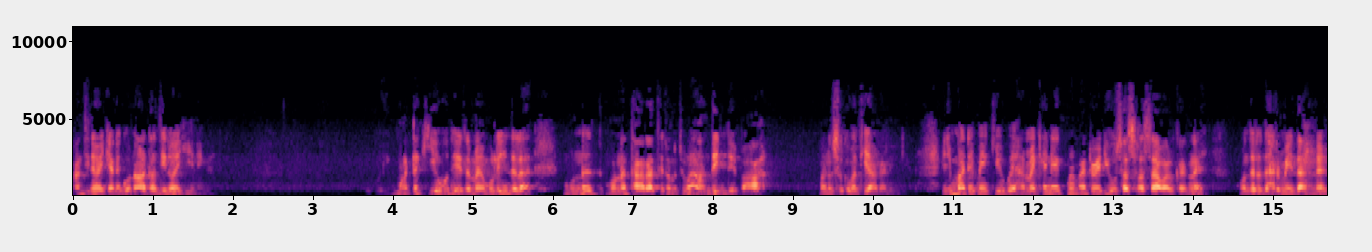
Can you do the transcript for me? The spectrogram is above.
අඳිනවා කියන්නේ ගොනාට අඳිනවා කියන එක. මට කියවු දෙය තමයි මුලින් ඉඳලා මොන මොන තාරාතිරම තුමා අඳින්න එපා. මනුස්සකම තියාගන්න. ඉතින් මට මේ කියපු හැම කෙනෙක්ම මට වැඩි උසස් රසාවල් කරන හොඳට ධර්මයේ දන්න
